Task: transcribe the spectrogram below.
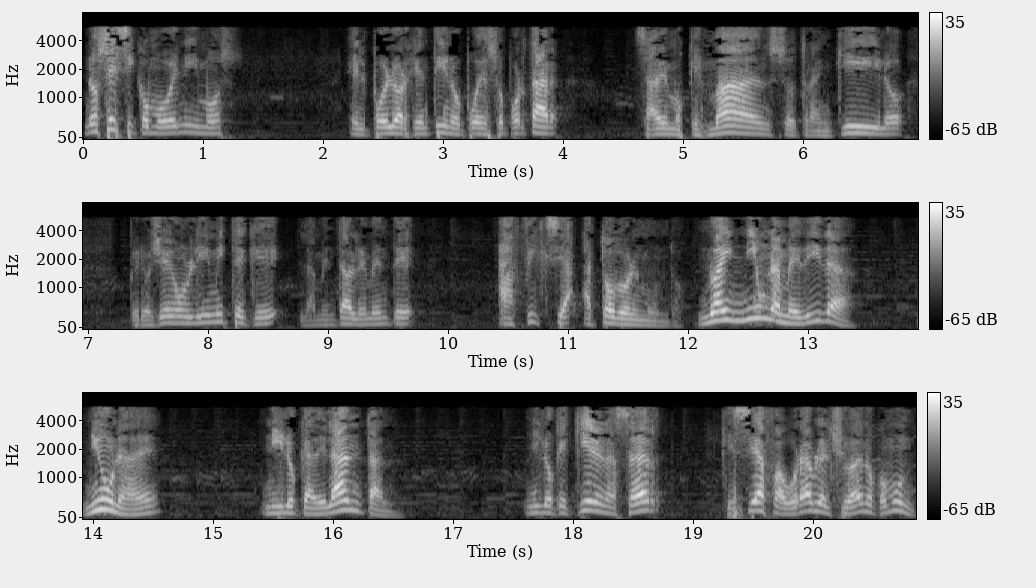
no sé si como venimos, el pueblo argentino puede soportar, sabemos que es manso, tranquilo, pero llega un límite que lamentablemente asfixia a todo el mundo. No hay ni una medida, ni una, ¿eh? ni lo que adelantan, ni lo que quieren hacer que sea favorable al ciudadano común.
